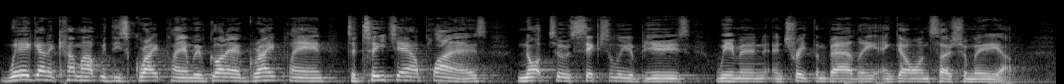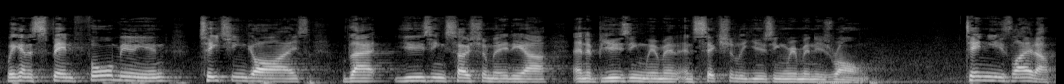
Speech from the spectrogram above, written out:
we're going to come up with this great plan. We've got our great plan to teach our players not to sexually abuse women and treat them badly and go on social media. We're going to spend four million teaching guys that using social media and abusing women and sexually using women is wrong. Ten years later,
